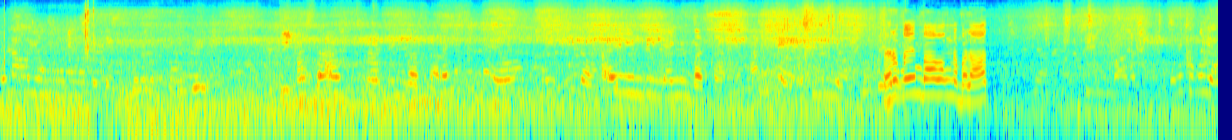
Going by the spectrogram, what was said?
Wala ko yung putik. Basta starting bata. Ganito tayo. May ito. Ay, hindi. Yan yung bata. Ano te? Ito yun. Meron kayong bawang na balat? Ganito kuya.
